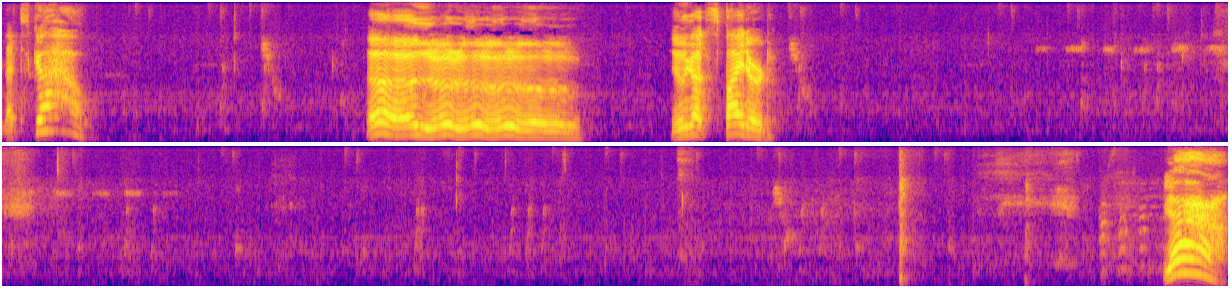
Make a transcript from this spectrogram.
Let's go! You got spidered. Yeah!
